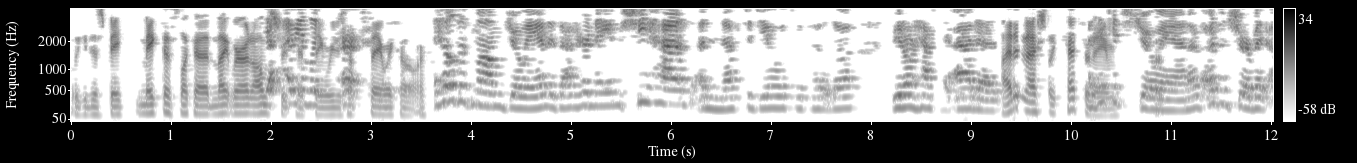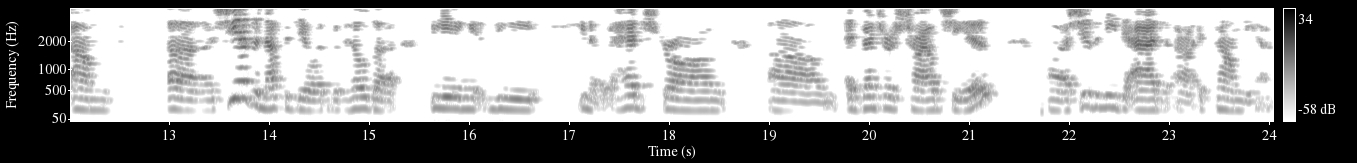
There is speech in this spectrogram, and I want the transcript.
we could just make make this like a Nightmare on Elm Yeah, Street I mean, like, thing. We just have to stay awake all the time. Hilda's mom, Joanne, is that her name? She has enough to deal with with Hilda. We don't have to add a I didn't actually catch her I name. think it's Joanne. I wasn't sure, but um, uh, she has enough to deal with with Hilda being the you know headstrong, um, adventurous child she is. Uh, she doesn't need to add uh, insomnia,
